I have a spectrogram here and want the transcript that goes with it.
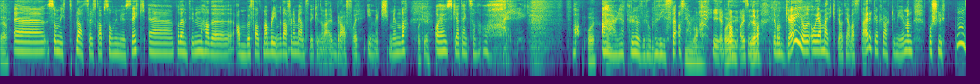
Ja. Eh, så mitt plateselskap Sony Music eh, på den tiden hadde anbefalt meg å bli med, da, for det mente det kunne være bra for imagen min. da. Okay. Og jeg husker jeg tenkte sånn Å, herregud. Hva Oi. er det jeg prøver å bevise? Altså, jeg var helt tappa, liksom. Det, var, det var gøy, og, og jeg merket jo at jeg var sterk, jeg klarte mye. Men på slutten,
